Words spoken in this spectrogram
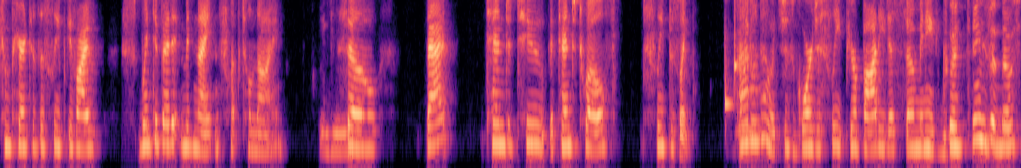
compared to the sleep if I went to bed at midnight and slept till 9. Mm-hmm. So that 10 to 2, uh, 10 to 12 sleep is like, I don't know, it's just gorgeous sleep. Your body does so many good things in those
